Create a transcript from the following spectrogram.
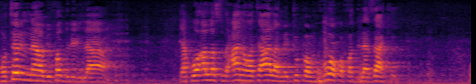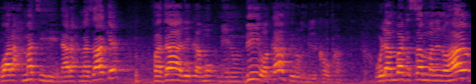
mutirna bifadlillah ya kuwa Allah subhanahu wa ta'ala ametupa mvua kwa fadhila zake wa rahmatihi na rahma zake fadhalika mu'minun bi wa kafirun bil kawkab. Ule ambaye atasema maneno hayo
